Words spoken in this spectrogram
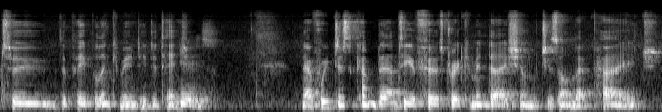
to the people in community detention? Yes. Now, if we just come down to your first recommendation, which is on that page,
